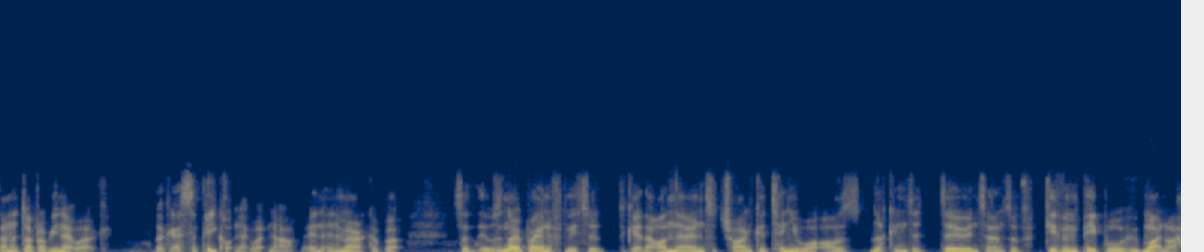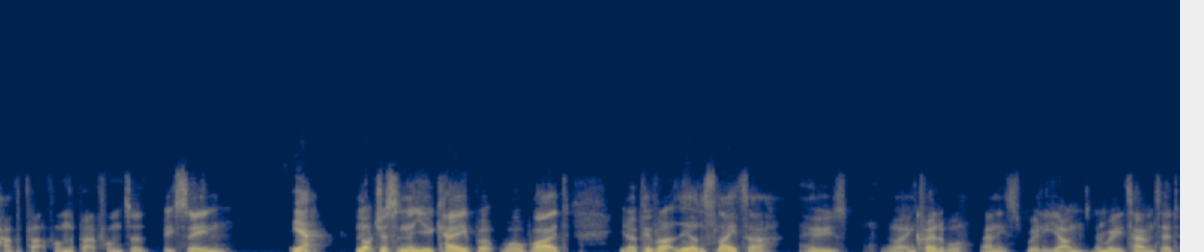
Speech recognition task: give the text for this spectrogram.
than the WWE network. I guess the Peacock network now in, in America, but so it was a no-brainer for me to, to get that on there and to try and continue what I was looking to do in terms of giving people who might not have the platform the platform to be seen, Yeah. not just in the UK but worldwide. You know, people like Leon Slater, who's incredible and he's really young and really talented.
